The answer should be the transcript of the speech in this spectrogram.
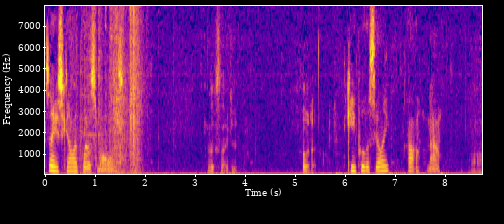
So I guess you can only pull the small ones. Looks like it. Hold up. Can you pull the ceiling? Oh, no. Oh.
